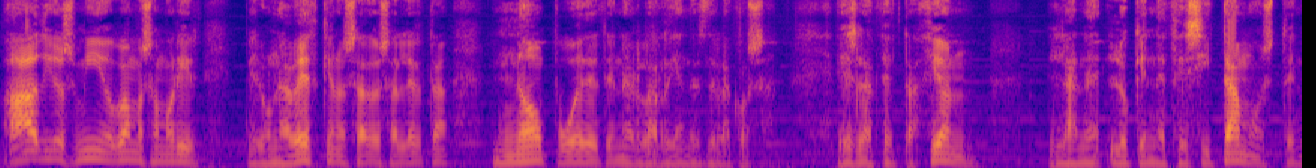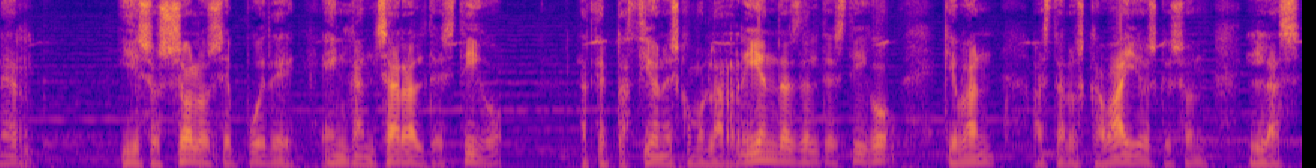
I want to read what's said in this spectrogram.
ah, Dios mío, vamos a morir. Pero una vez que nos ha dado esa alerta, no puede tener las riendas de la cosa. Es la aceptación, lo que necesitamos tener, y eso solo se puede enganchar al testigo, aceptaciones como las riendas del testigo que van hasta los caballos, que son las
